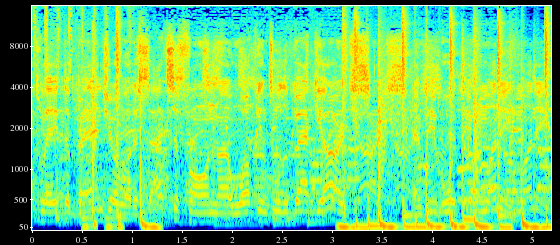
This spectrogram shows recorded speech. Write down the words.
played the banjo or the saxophone uh, walking through the backyards, and people would throw money.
